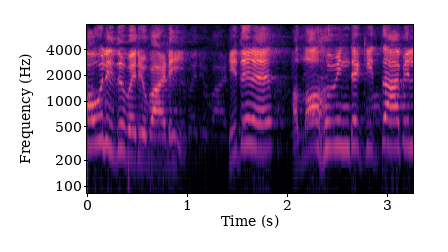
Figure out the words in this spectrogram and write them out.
മൗലിദ് പരിപാടി ഇതിന് അള്ളാഹുവിന്റെ കിതാബിൽ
